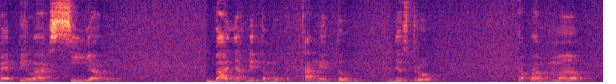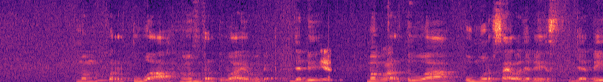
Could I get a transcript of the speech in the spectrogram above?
metilasi yang banyak ditemukan itu justru apa me- mempertua mempertua ya bukan jadi Iya. mempertua umur sel jadi jadi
